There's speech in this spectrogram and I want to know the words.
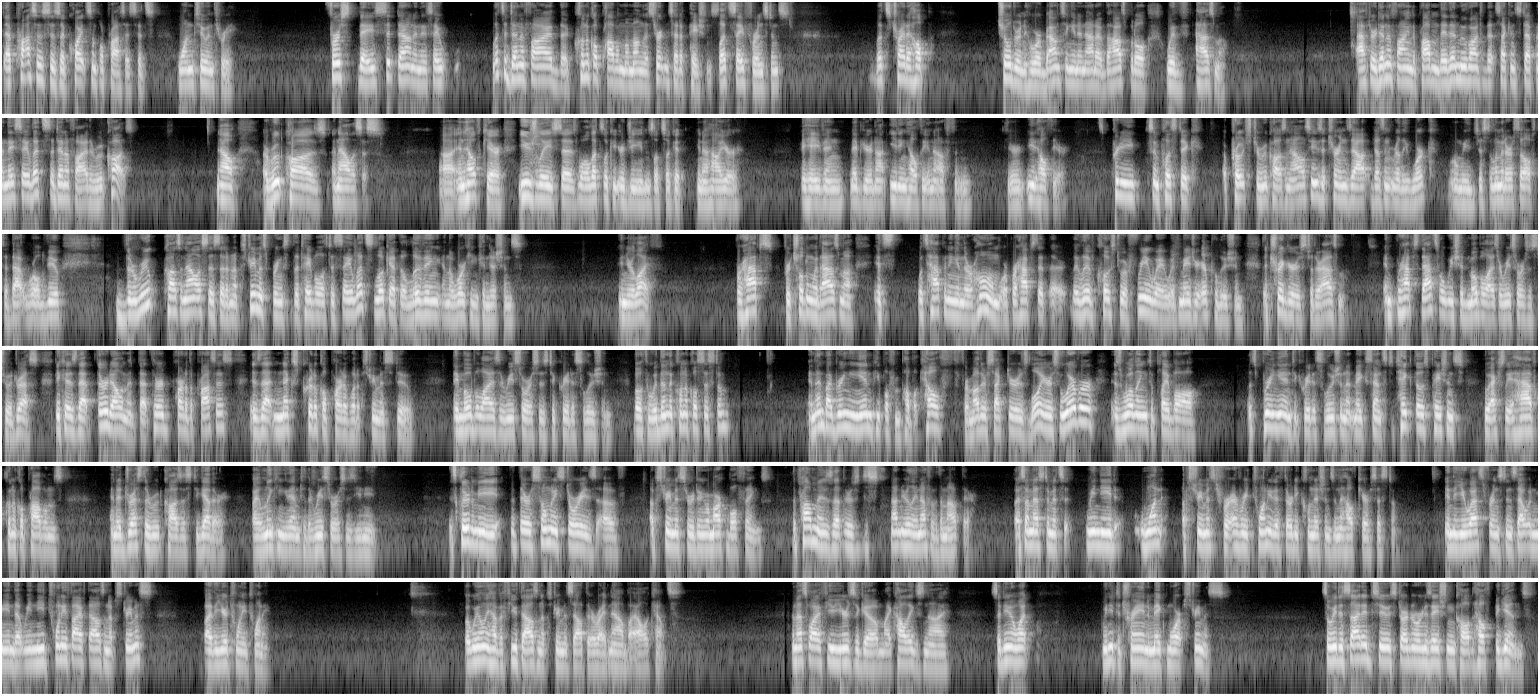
That process is a quite simple process. It's one, two, and three. First, they sit down and they say, let's identify the clinical problem among a certain set of patients. Let's say, for instance, let's try to help children who are bouncing in and out of the hospital with asthma. After identifying the problem, they then move on to that second step and they say, let's identify the root cause. Now, a root cause analysis uh, in healthcare usually says, well, let's look at your genes, let's look at you know, how you're behaving, maybe you're not eating healthy enough and you're, eat healthier. It's a pretty simplistic approach to root cause analyses. It turns out it doesn't really work when we just limit ourselves to that worldview. The root cause analysis that an upstreamist brings to the table is to say, let's look at the living and the working conditions in your life. Perhaps for children with asthma, it's what's happening in their home, or perhaps that they live close to a freeway with major air pollution that triggers to their asthma. And perhaps that's what we should mobilize our resources to address, because that third element, that third part of the process, is that next critical part of what upstreamists do. They mobilize the resources to create a solution, both within the clinical system, and then by bringing in people from public health, from other sectors, lawyers, whoever is willing to play ball, let's bring in to create a solution that makes sense to take those patients who actually have clinical problems and address the root causes together by linking them to the resources you need. It's clear to me that there are so many stories of upstreamists who are doing remarkable things. The problem is that there's just not nearly enough of them out there. By some estimates, we need one upstreamist for every 20 to 30 clinicians in the healthcare system. In the US, for instance, that would mean that we need 25,000 upstreamists by the year 2020. But we only have a few thousand upstreamists out there right now, by all accounts. And that's why a few years ago, my colleagues and I said, you know what? We need to train and make more upstreamists. So we decided to start an organization called Health Begins.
